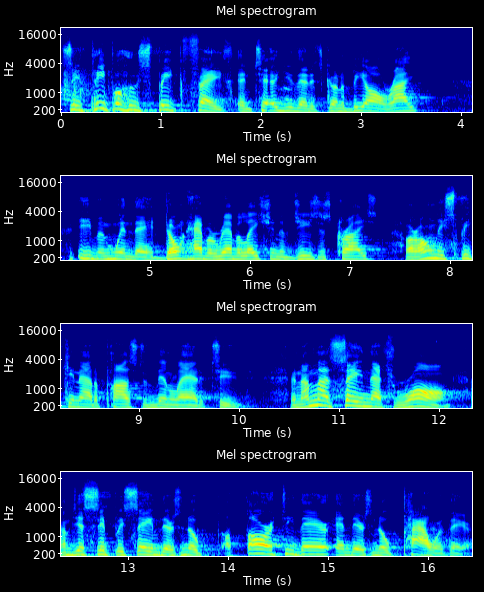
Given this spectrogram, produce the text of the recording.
See, people who speak faith and tell you that it's going to be all right, even when they don't have a revelation of Jesus Christ, are only speaking out of positive mental attitude. And I'm not saying that's wrong. I'm just simply saying there's no authority there and there's no power there.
